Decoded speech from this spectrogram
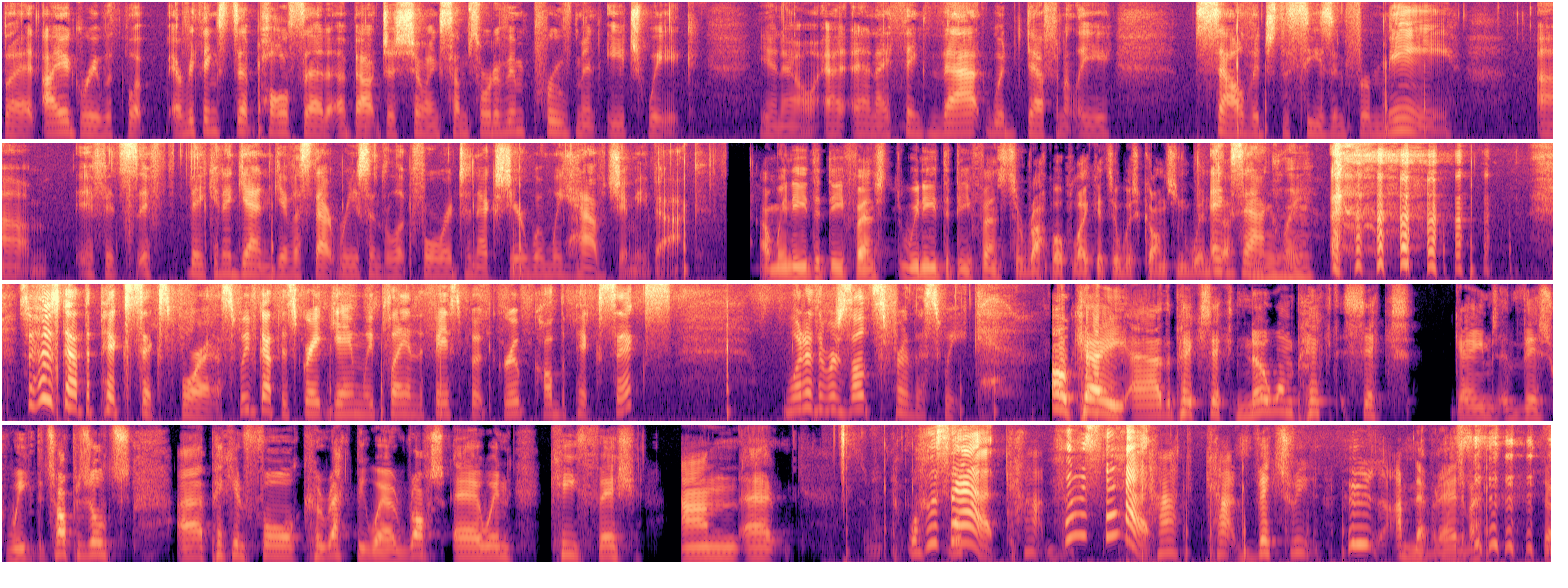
but I agree with what everything that Paul said about just showing some sort of improvement each week. You know, and, and I think that would definitely salvage the season for me. Um, if it's if they can again give us that reason to look forward to next year when we have Jimmy back. And we need the defense. We need the defense to wrap up like it's a Wisconsin winter. Exactly. so who's got the pick six for us? We've got this great game we play in the Facebook group called the Pick Six. What are the results for this week? Okay, uh, the pick six. No one picked six games this week. The top results, uh, picking four correctly, were Ross Irwin, Keith Fish, and uh, what- Who's that? Cat, Who's that? Cat, Cat Victory. Who's? I've never heard of it.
